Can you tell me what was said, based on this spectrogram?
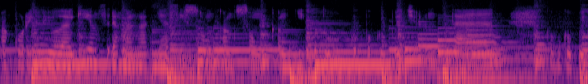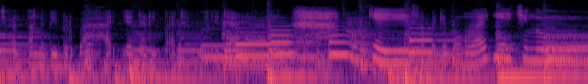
aku review lagi yang sedang hangatnya si songkang songkang itu? Kupu-kupu jantan. Kupu-kupu jantan lebih berbahaya daripada buaya darat. Oke okay, sampai ketemu lagi cingu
